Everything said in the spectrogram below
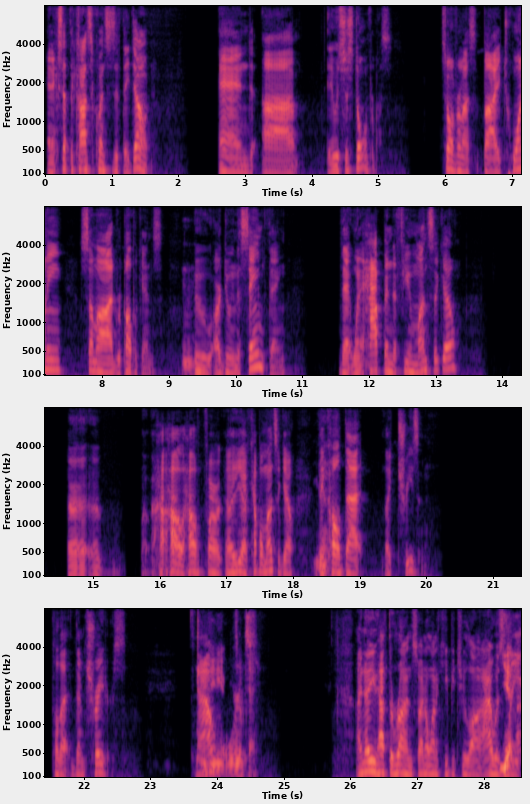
and accept the consequences if they don't. And uh, it was just stolen from us. Stolen from us by 20 some odd Republicans Hmm. who are doing the same thing that when it happened a few months ago, or uh, how, how, how far, uh, yeah, a couple months ago, they called that like treason. Call that them traitors. Now it's okay. I know you have to run, so I don't want to keep you too long. I was Yeah, late.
